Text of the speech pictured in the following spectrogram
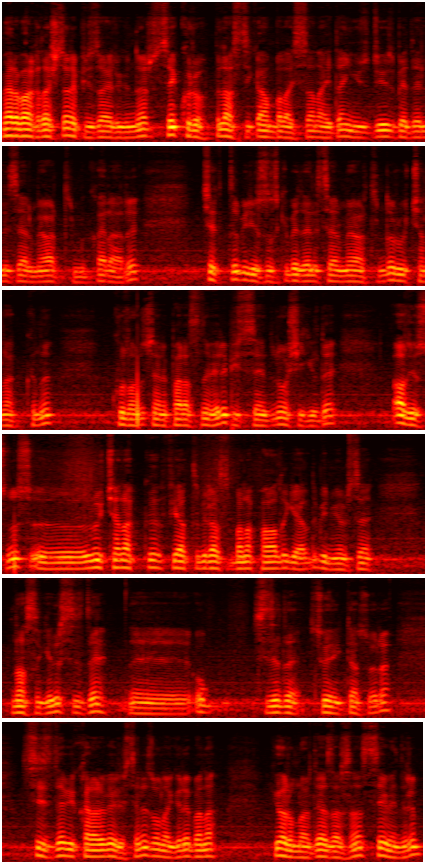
Merhaba arkadaşlar, hepinize hayırlı günler. Sekuro Plastik Ambalaj Sanayi'den %100 bedelli sermaye artırımı kararı çıktı. Biliyorsunuz ki bedelli sermaye artırımında Ruçan hakkını kullanıyorsunuz. Yani parasını verip hisse senedini o şekilde alıyorsunuz. Ee, Ruçan hakkı fiyatı biraz bana pahalı geldi. Bilmiyorum size nasıl gelir. Siz de e, o size de söyledikten sonra siz de bir karar verirseniz ona göre bana yorumlarda yazarsanız sevinirim.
